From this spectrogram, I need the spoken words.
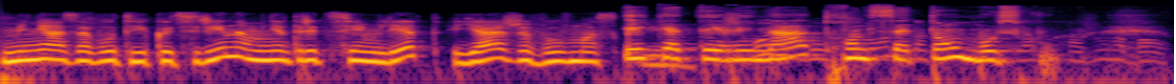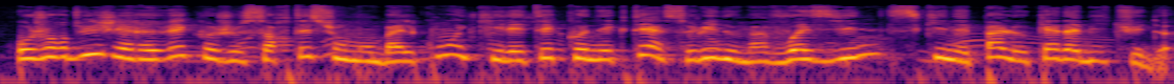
Меня зовут Екатерина, мне 37 лет, я живу в Москве. Ekaterina, 37 ans, Moscou. Aujourd'hui, j'ai rêvé que je sortais sur mon balcon et qu'il était connecté à celui de ma voisine, ce qui n'est pas le cas d'habitude.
